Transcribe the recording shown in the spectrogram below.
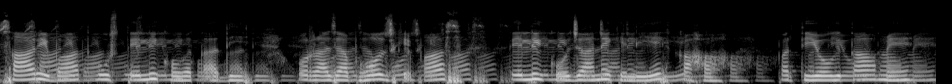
सारी बात उस तेली को बता दी और राजा भोज के पास तेली को जाने के लिए कहा। प्रतियोगिता में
